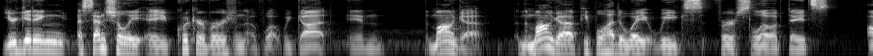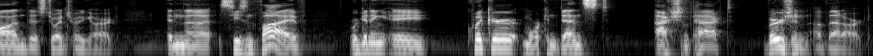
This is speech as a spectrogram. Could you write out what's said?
you're getting essentially a quicker version of what we got in the manga. In the manga, people had to wait weeks for slow updates on this joint training arc. In the season five, we're getting a quicker, more condensed, action-packed version of that arc.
